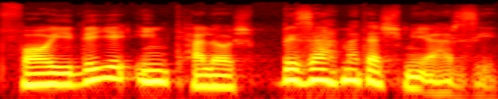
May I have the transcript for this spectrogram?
فایده این تلاش به زحمتش میارزید.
